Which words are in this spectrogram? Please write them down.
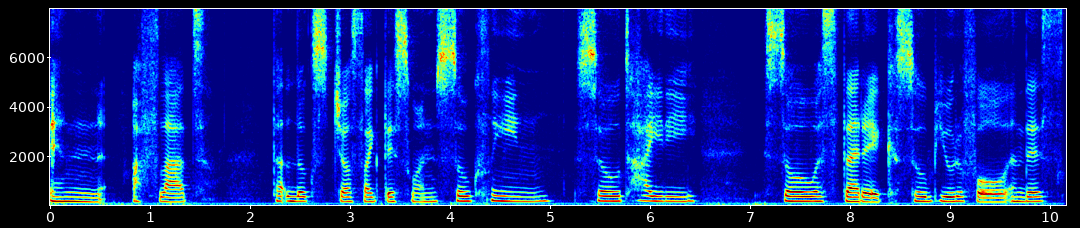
in a flat that looks just like this one so clean, so tidy, so aesthetic, so beautiful in this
